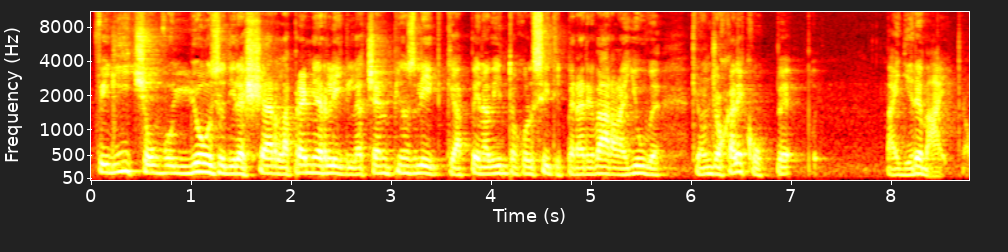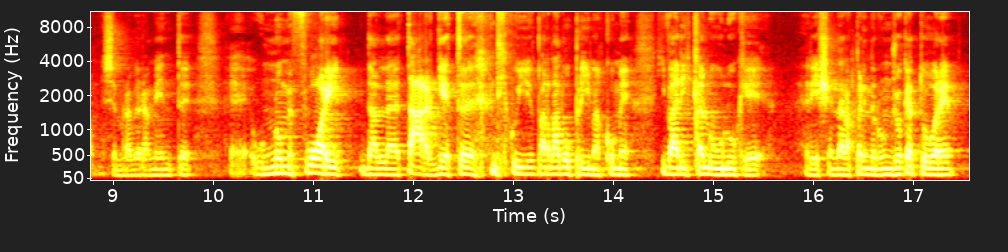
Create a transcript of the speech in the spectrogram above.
felice o voglioso di lasciare la Premier League, la Champions League che ha appena vinto col City per arrivare alla Juve che non gioca le coppe, poi mai dire mai, però mi sembra veramente eh, un nome fuori dal target di cui vi parlavo prima, come i vari Calulu che riesce ad andare a prendere un giocatore,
